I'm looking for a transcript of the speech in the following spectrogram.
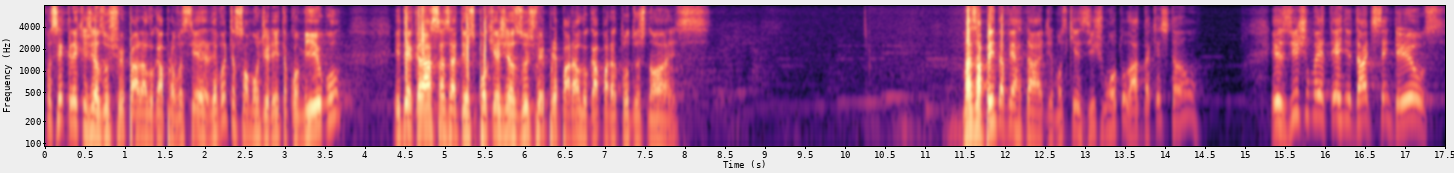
Você crê que Jesus foi preparar lugar para você? Levante a sua mão direita comigo e dê graças a Deus, porque Jesus foi preparar lugar para todos nós. Mas a bem da verdade, irmãos, que existe um outro lado da questão. Existe uma eternidade sem Deus.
